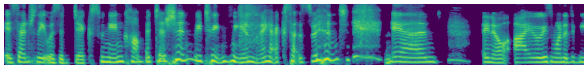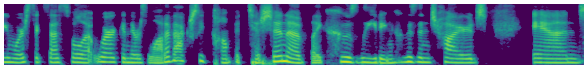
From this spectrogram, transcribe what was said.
essentially it was a dick swinging competition between me and my ex-husband. And you know i always wanted to be more successful at work and there was a lot of actually competition of like who's leading who's in charge and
